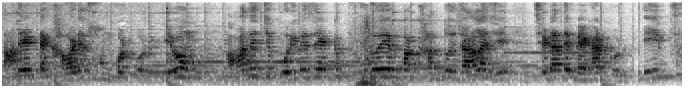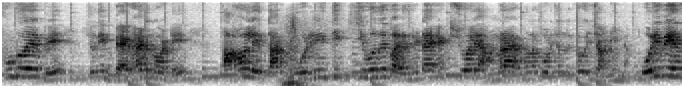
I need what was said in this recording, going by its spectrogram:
তাদের একটা খাবারের সংকট পড়বে। এবং আমাদের যে পরিবেশে একটা ফুড ওয়েব বা খাদ্য জাল আছে, সেটাতে ব্যাঘাত ঘটবে। এই ফুড ওয়েবে যদি ব্যাঘাত ঘটে, তাহলে তার পরিণতি কি হতে পারে সেটা অ্যাকচুয়ালি আমরা এখনও পর্যন্ত কেউ জানি না। পরিবেশ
